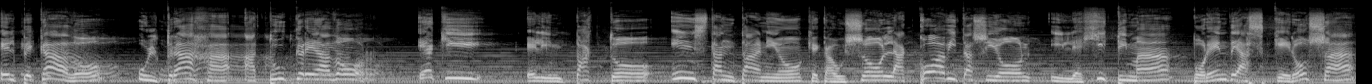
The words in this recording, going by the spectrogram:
El pecado ultraja a tu creador. He aquí el impacto instantáneo que causó la cohabitación ilegítima, por ende asquerosa,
